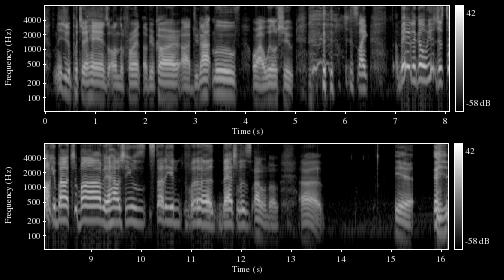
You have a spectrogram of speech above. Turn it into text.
need you to put your hands on the front of your car. Uh, do not move, or I will shoot. it's like a minute ago we was just talking about your mom and how she was studying for her bachelor's. I don't know. Uh, yeah.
